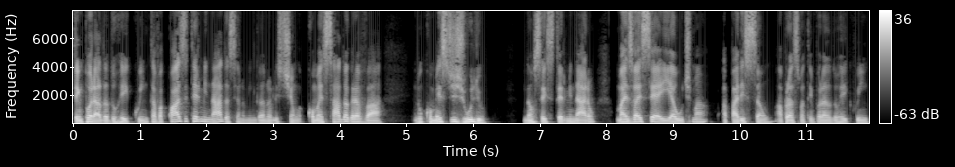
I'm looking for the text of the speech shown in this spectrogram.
temporada do Rei Queen estava quase terminada, se eu não me engano, eles tinham começado a gravar no começo de julho. Não sei se terminaram, mas vai ser aí a última aparição, a próxima temporada do Rei Queen,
